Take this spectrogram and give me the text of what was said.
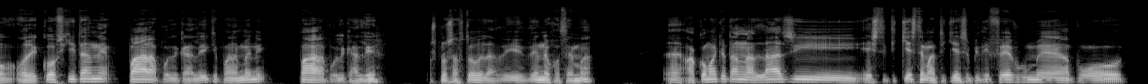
ο Ρεκόφσκι ήταν πάρα πολύ καλή και παραμένει πάρα πολύ καλή ως προς αυτό δηλαδή δεν έχω θέμα ε, ακόμα και όταν αλλάζει αισθητικές θεματικές επειδή φεύγουμε από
